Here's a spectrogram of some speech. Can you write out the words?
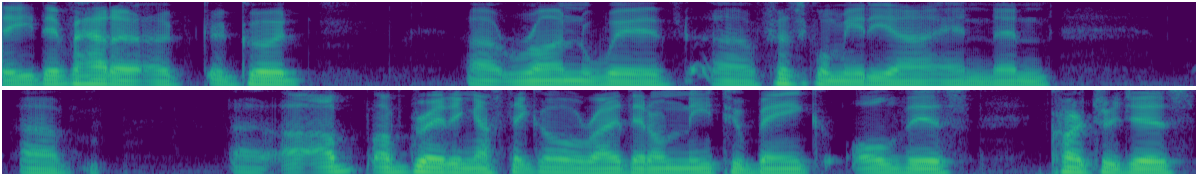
they they've had a, a, a good uh, run with uh, physical media, and then uh, uh, up, upgrading as they go, right? They don't need to make all this cartridges,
